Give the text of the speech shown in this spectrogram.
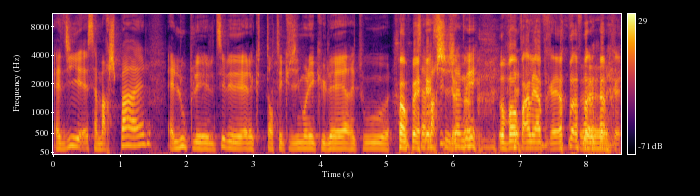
Elle dit ça marche pas elle, elle loupe les, tu sais, les, elle a tenté cuisine moléculaire et tout. Ah ouais, ça marche jamais. On va en parler après. On va en parler Ouais. après.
